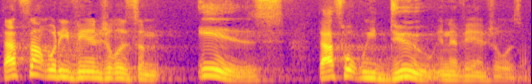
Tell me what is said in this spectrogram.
That's not what evangelism is. That's what we do in evangelism.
